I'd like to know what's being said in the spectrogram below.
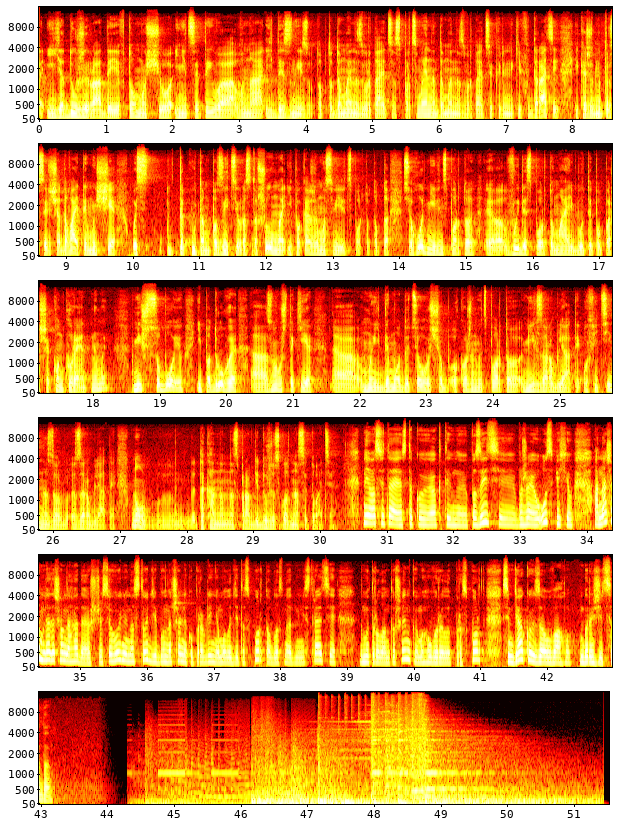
і я дуже радий в тому, що ініціатива вона йде знизу. Тобто до мене звертаються спортсмени, до мене звертаються керівники федерації і кажуть, Дмитро Сергійович, а давайте ми ще ось таку там позицію розташуємо і покажемо свій від спорту. Тобто сьогодні він спорту, е, види спорту мають бути, по-перше, конкурентними між собою. І по-друге, знову ж таки, е, ми йдемо до цього, щоб кожен вид спорту міг заробляти, офіційно заробляти. Ну, така насправді дуже складна ситуація. Ну, я вас вітаю з такою активною позицією. Бажаю успіхів. А нашим глядачам нагадаю, що сьогодні на студії був начальник управління молоді та спорту обласної адміністрації Дмитро Лантушенко. І ми говорили про спорт. Всім дякую за увагу. Бережіть себе.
